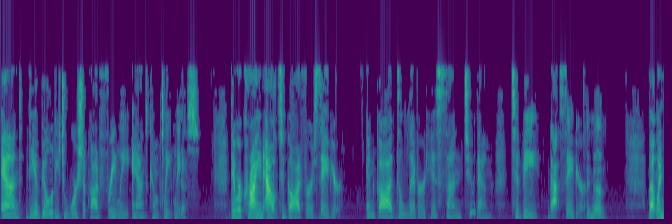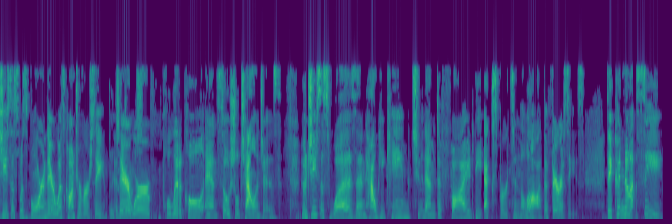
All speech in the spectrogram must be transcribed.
and the ability to worship God freely and completely. Yes. They were crying out to God for a Savior. and God delivered his son to them to be that Savior. Amen. But when Jesus was born, there was controversy. There were political and social challenges. Mm-hmm. Who Jesus was and how he came to them defied the experts in the Mm-hmm. law, the Pharisees. They could not see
